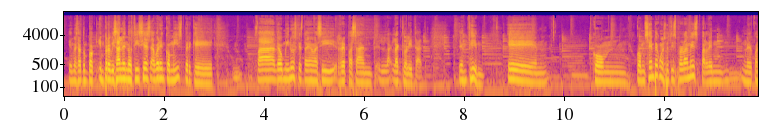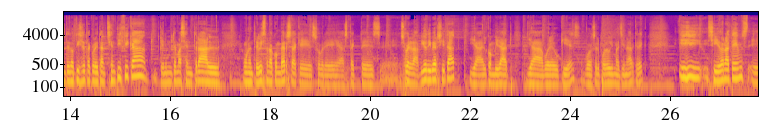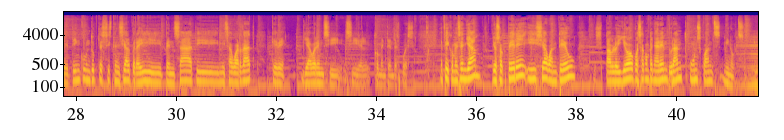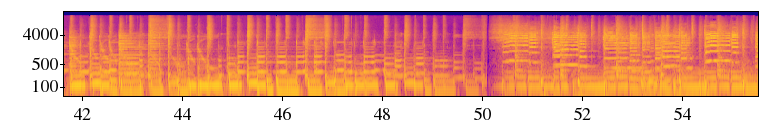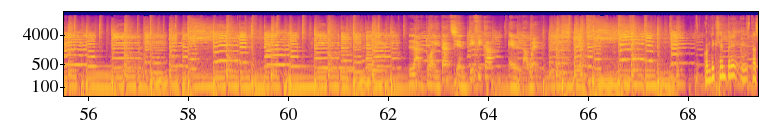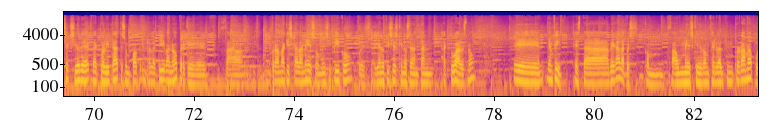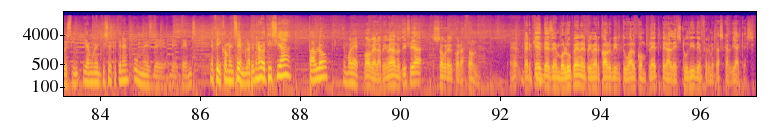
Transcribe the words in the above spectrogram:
Hem estat un poc improvisant les notícies, a veure com és, perquè fa 10 minuts que estàvem així repassant l'actualitat. En fi, eh, com, com sempre, com els últims programes, parlem unes quantes notícies d'actualitat científica, tenim un tema central una entrevista, una conversa que sobre aspectes eh, sobre la biodiversitat i el convidat ja veureu qui és, vos el podeu imaginar, crec. I si dona temps, eh, tinc un dubte existencial per ahir pensat i mig guardat, que bé, ja veurem si, si el comentem després. En fi, comencem ja. Jo sóc Pere i si aguanteu, pues Pablo i jo vos acompanyarem durant uns quants minuts. Música l'actualitat científica en la web. Com dic sempre, aquesta secció d'actualitat és un poc relativa, no?, perquè fa un programa que és cada mes o un mes i pico, pues, hi ha notícies que no seran tan actuals, no? Eh, en fi, esta vegada, pues, com fa un mes que vam fer l'últim programa, pues, hi ha unes notícies que tenen un mes de, de temps. En fi, comencem. La primera notícia, Pablo, en voler. Molt bé, la primera notícia sobre el corazón eh? perquè desenvolupen el primer cor virtual complet per a l'estudi d'enfermetats cardíaques.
